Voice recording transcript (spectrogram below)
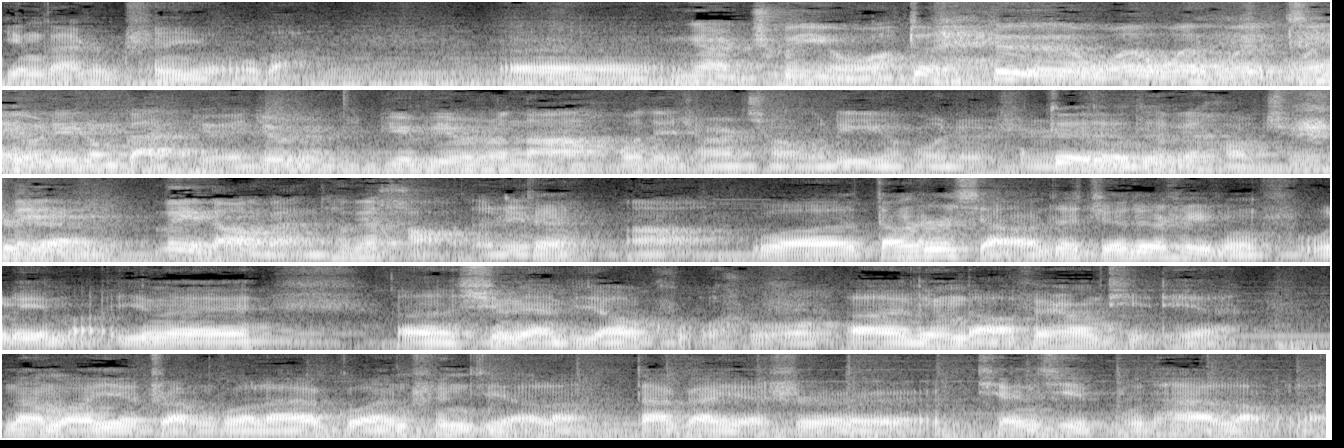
应该是春游吧，嗯、应该是春游啊。对对对对，我我我我也有这种感觉，就是就比如说拿火腿肠、巧克力，或者是对对对特别好吃、味是这样味道感特别好的这种对啊。我当时想，这绝对是一种福利嘛，因为呃训练比较苦，苦呃领导非常体贴，那么也转过来过完春节了，大概也是天气不太冷了，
